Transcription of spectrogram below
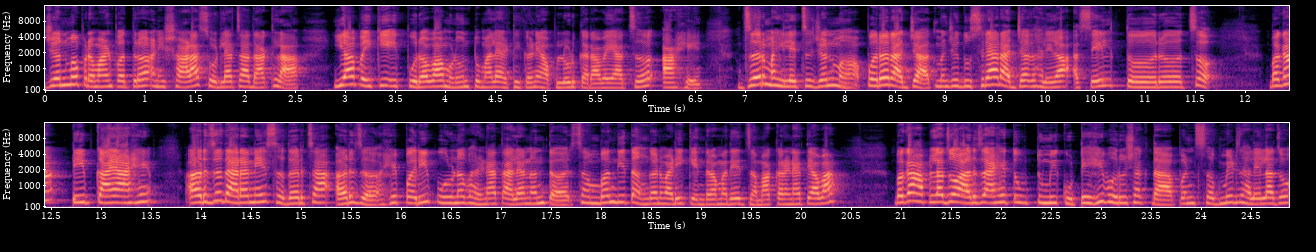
जन्म प्रमाणपत्र आणि शाळा सोडल्याचा दाखला यापैकी एक पुरावा म्हणून तुम्हाला या ठिकाणी अपलोड करावयाचं आहे. जर महिलेचं जन्म परराज्यात म्हणजे दुसऱ्या राज्यात झालेला असेल तरच. बघा टीप काय आहे? अर्जदाराने सदरचा अर्ज हे परिपूर्ण भरण्यात आल्यानंतर संबंधित अंगणवाडी केंद्रामध्ये जमा करण्यात यावा. बघा आपला जो अर्ज आहे तो तुम्ही कुठेही भरू शकता पण सबमिट झालेला जो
